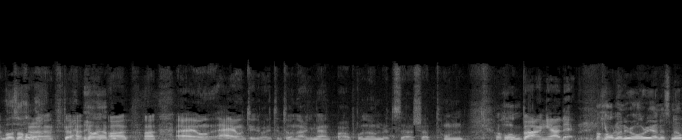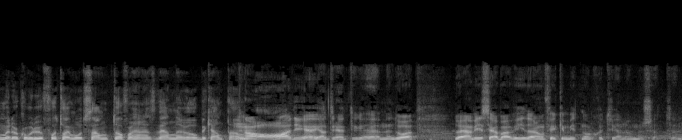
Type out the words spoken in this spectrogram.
vad sa hon? Ja, ja, ja, nej, hon, nej, hon tyckte det var lite tunna argument bara på numret så, här, så att hon, hon bangade. Jaha, men nu har du hennes nummer då. Kommer du få ta emot samtal från hennes vänner och bekanta? Ja, det är helt rätt tycker jag. Men då då hänvisade jag bara vidare. Hon fick ju mitt 073-nummer. Så att, um...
